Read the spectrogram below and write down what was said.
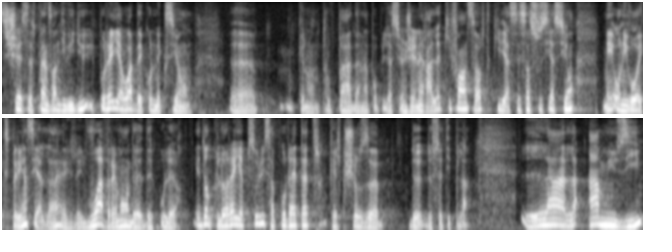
Chez certains individus, il pourrait y avoir des connexions euh, que l'on ne trouve pas dans la population générale, qui font en sorte qu'il y a ces associations, mais au niveau expérientiel. hein, ils voient vraiment des des couleurs. Et donc l'oreille absolue, ça pourrait être quelque chose de, de ce type-là. La, la amusie,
